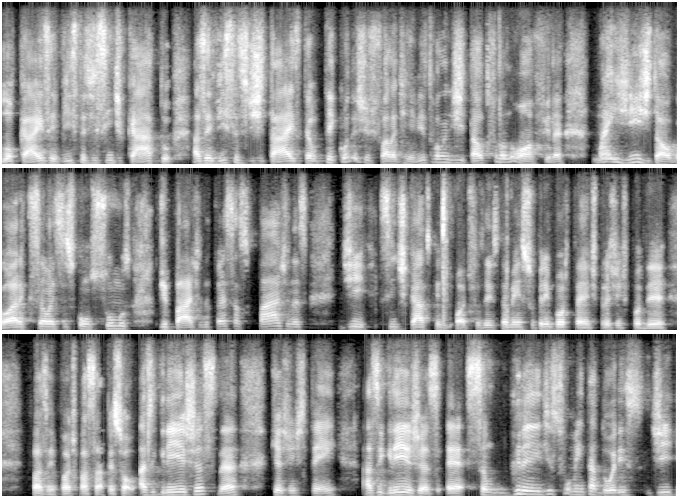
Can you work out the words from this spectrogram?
locais, revistas de sindicato, as revistas digitais. Então, tem, quando a gente fala de revista, falando digital, tô falando off, né? Mais digital agora, que são esses consumos de página. Então, essas páginas de sindicatos que a gente pode fazer, isso também é super importante para a gente poder fazer. Pode passar, pessoal. As igrejas, né? Que a gente tem, as igrejas é, são grandes fomentadores de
